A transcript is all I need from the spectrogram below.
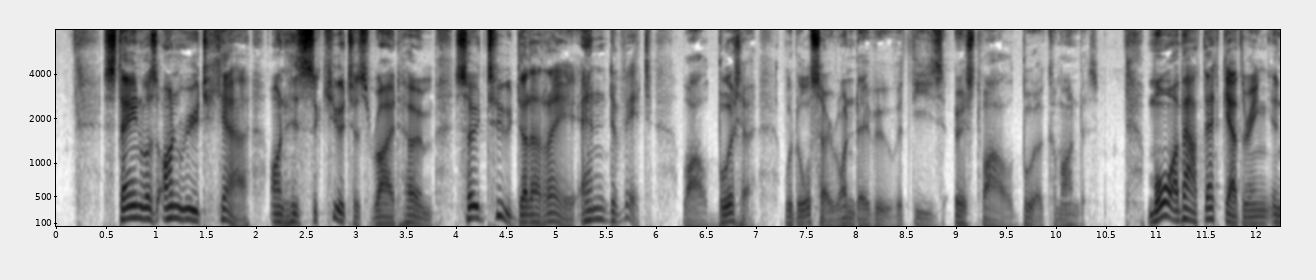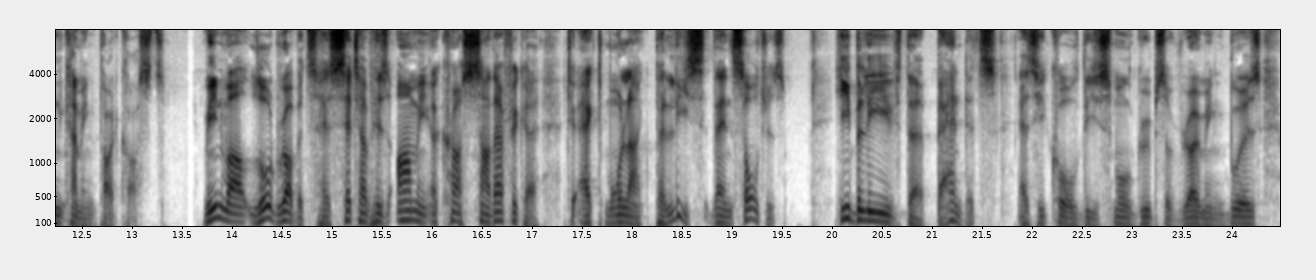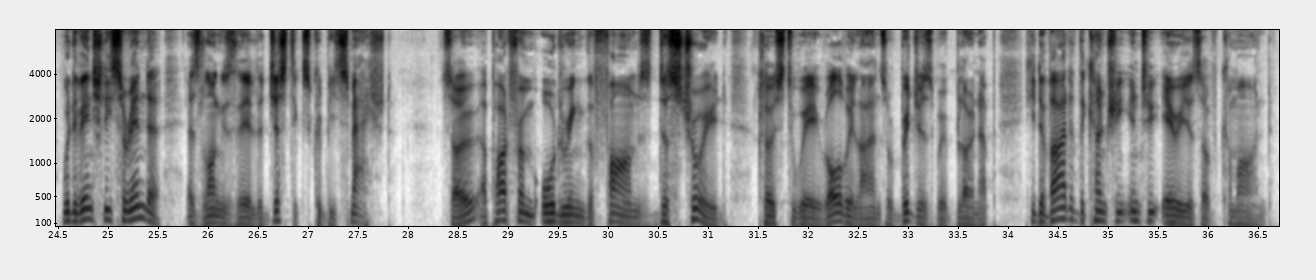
Steyn was en route here on his circuitous ride home, so too De la Rey and De Wet, while Botha would also rendezvous with these erstwhile Boer commanders. More about that gathering in coming podcasts. Meanwhile, Lord Roberts has set up his army across South Africa to act more like police than soldiers. He believed the bandits, as he called these small groups of roaming Boers, would eventually surrender as long as their logistics could be smashed. So, apart from ordering the farms destroyed close to where railway lines or bridges were blown up, he divided the country into areas of command.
